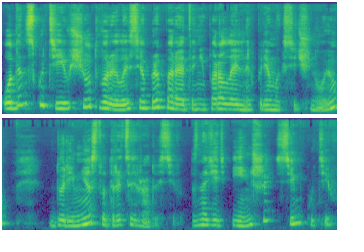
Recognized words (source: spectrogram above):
Один з кутів, що утворилися при перетині паралельних прямих січною, дорівнює 130 градусів. Знайдіть інші 7 кутів.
